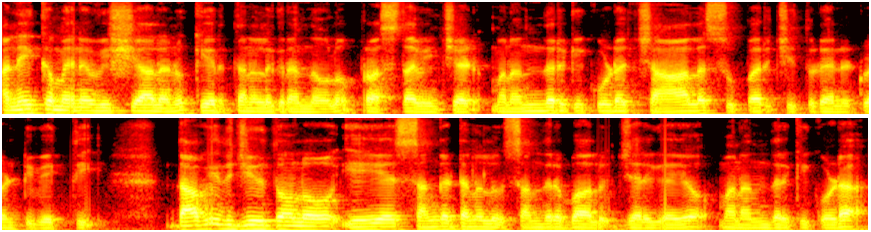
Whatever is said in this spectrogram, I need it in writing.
అనేకమైన విషయాలను కీర్తనల గ్రంథంలో ప్రస్తావించాడు. మనందరికీ కూడా చాలా సుపరిచితుడైనటువంటి వ్యక్తి. దావీదు జీవితంలో ఏ ఏ సంఘటనలు సందర్భాలు జరిగాయో మనందరికీ కూడా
